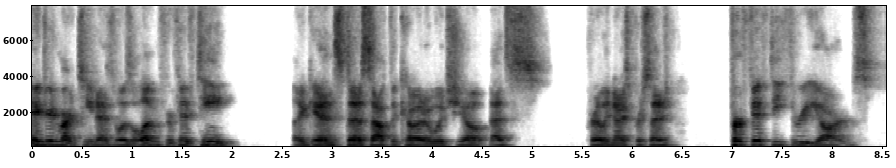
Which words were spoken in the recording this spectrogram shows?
Adrian Martinez was 11 for 15 against uh, South Dakota, which, you know, that's fairly nice percentage for 53 yards.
